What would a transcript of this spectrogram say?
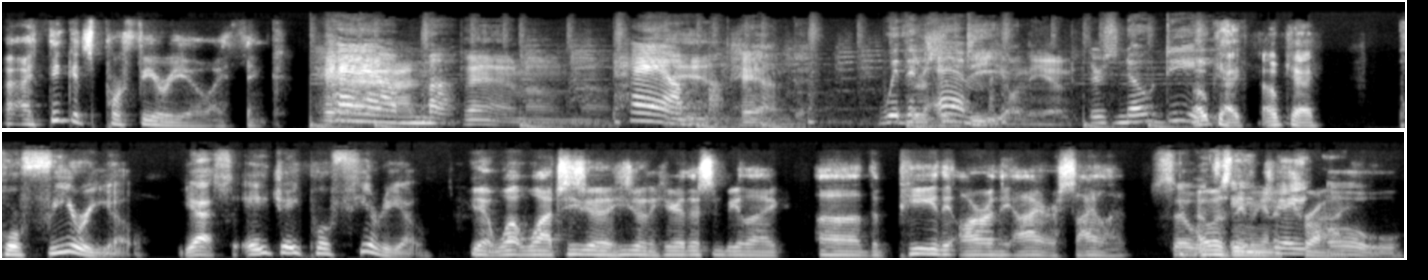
I I think it's Porfirio, I think. Pam. Pam. Oh, no. Pam. Pand. With an There's M. a D on the end. There's no D. Okay, okay. Porfirio. Yes, AJ Porfirio. Yeah, what watch? He's gonna he's gonna hear this and be like, uh, the P, the R, and the I are silent. So I wasn't even gonna AJO.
